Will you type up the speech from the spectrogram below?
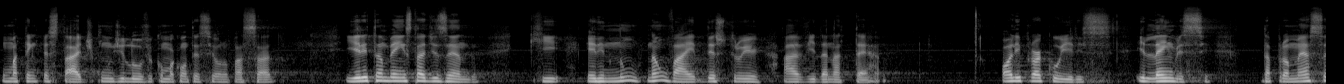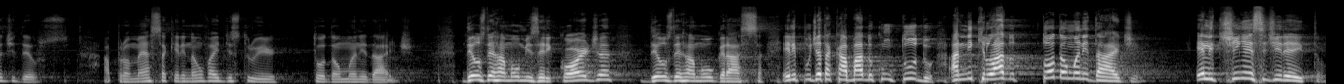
uma tempestade, com um dilúvio, como aconteceu no passado. E ele também está dizendo que ele não, não vai destruir a vida na terra. Olhe para o arco-íris e lembre-se da promessa de Deus, a promessa que ele não vai destruir toda a humanidade. Deus derramou misericórdia, Deus derramou graça. Ele podia ter acabado com tudo, aniquilado toda a humanidade. Ele tinha esse direito,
